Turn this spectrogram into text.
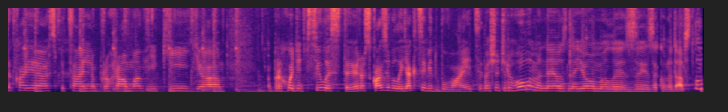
Така є спеціальна програма, в якій е, приходять всі листи, розказували, як це відбувається. Першочергово мене ознайомили з законодавством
